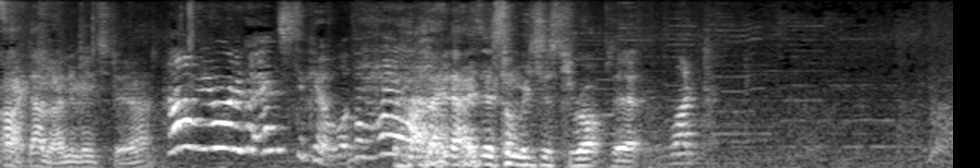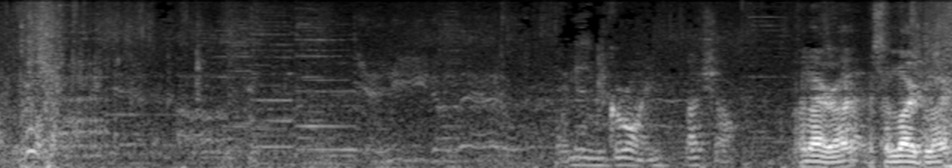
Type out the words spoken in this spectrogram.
Oh, damn, I didn't mean to do that. How have you already got insta kill? What the hell? I don't know, there's somebody just dropped it. What? Hit me in the groin. Low shot. I know, right? That's a low blow.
